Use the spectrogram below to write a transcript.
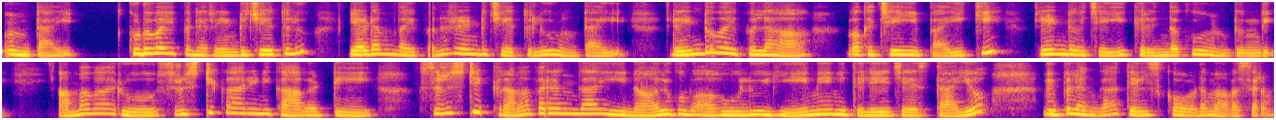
ఉంటాయి. కుడివైపున రెండు చేతులు ఎడం వైపున రెండు చేతులు ఉంటాయి. రెండు వైపులా ఒక చెయ్యి పైకి రెండవ చెయ్యి క్రిందకు ఉంటుంది. అమ్మవారు సృష్టికారిని కాబట్టి సృష్టి క్రమపరంగా ఈ నాలుగు బాహువులు ఏమేమి తెలియజేస్తాయో విపులంగా తెలుసుకోవడం అవసరం.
